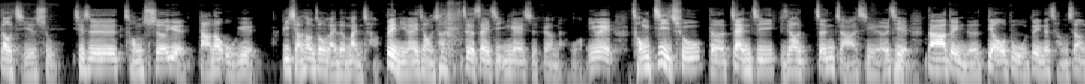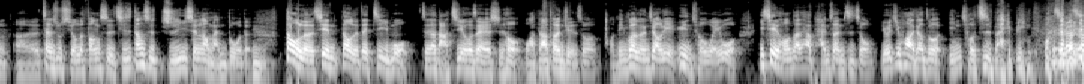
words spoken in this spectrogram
到结束，其实从十二月打到五月。比想象中来的漫长，对你来讲，我相信这个赛季应该是非常难忘。因为从季初的战绩比较挣扎些，而且大家对你的调度、对你在场上呃战术使用的方式，其实当时质疑声浪蛮多的。嗯，到了现到了在季末正在打季后赛的时候，哇，大家突然觉得说，林冠伦教练运筹帷幄，一切都在他的盘算之中。有一句话叫做“赢球治百病”，我相信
